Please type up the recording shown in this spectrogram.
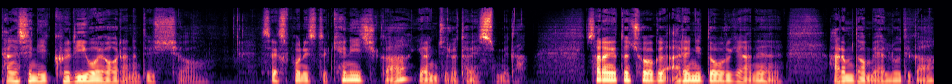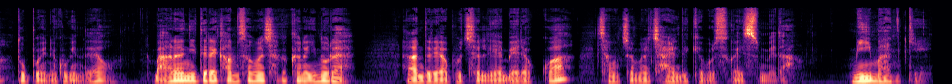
당신이 그리워요라는 뜻이죠. 섹스포니스트 케니지가 연주를 더했습니다. 사랑했던 추억을 아련히 떠오르게 하는 아름다운 멜로디가 돋보이는 곡인데요. 많은 이들의 감성을 자극하는 이 노래, 안드레아 보첼리의 매력과 장점을 잘 느껴볼 수가 있습니다. 미만기.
